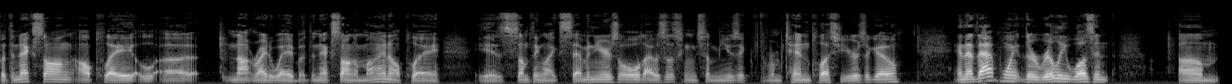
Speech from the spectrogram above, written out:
But the next song I'll play, uh, not right away, but the next song of mine I'll play is something like seven years old. I was listening to some music from 10 plus years ago. And at that point, there really wasn't, um,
